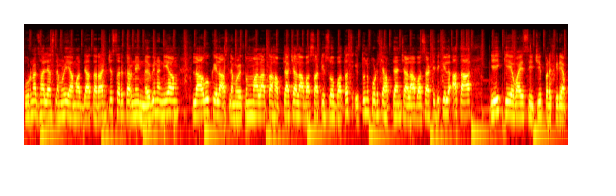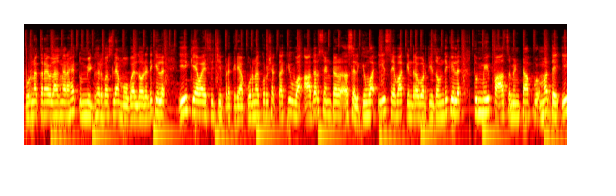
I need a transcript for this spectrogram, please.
पूर्ण झाले असल्यामुळे यामध्ये आता राज्य सरकारने नवीन नियम लागू केला असल्यामुळे तुम्हाला आता हप्त्याच्या लाभासाठी सोबतच इथून पुढच्या हप्त्यांच्या लाभासाठी देखील आता ई के वाय सीची प्रक्रिया पूर्ण करावी लागणार आहे. तुम्ही घर बसल्या मोबाईलद्वारे देखील ई के वाय सीची प्रक्रिया पूर्ण करू शकता किंवा आधार सेंटर असेल किंवा ई सेवा केंद्रावरती जाऊन देखील तुम्ही पाच मिनिटामध्ये ई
